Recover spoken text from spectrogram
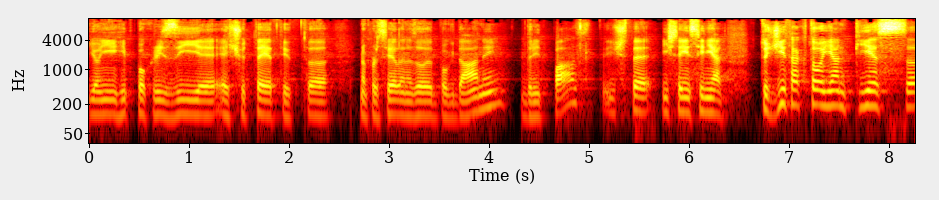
jo një hipokrizi e qytetit në përcjelljen e zotit Bogdani, dritë pastë, ishte ishte një sinjal. Të gjitha këto janë pjesë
